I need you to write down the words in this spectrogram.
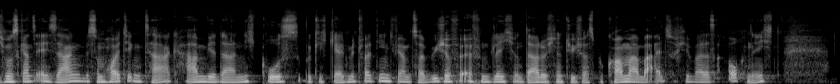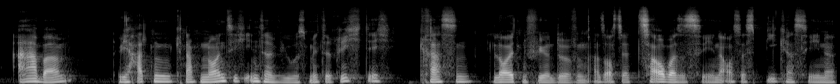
ich muss ganz ehrlich sagen, bis zum heutigen Tag haben wir da nicht groß wirklich Geld mit verdient. Wir haben zwar Bücher veröffentlicht und dadurch natürlich was bekommen, aber allzu viel war das auch nicht. Aber wir hatten knapp 90 Interviews mit richtig krassen Leuten führen dürfen. Also aus der Zauberszene, aus der Speaker-Szene,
